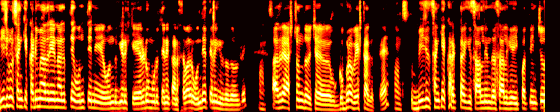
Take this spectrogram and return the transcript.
ಬೀಜಗಳ ಸಂಖ್ಯೆ ಕಡಿಮೆ ಆದ್ರೆ ಏನಾಗುತ್ತೆ? ಒಂದ್ ತೆನೆ ಒಂದು ಗಿಡಕ್ಕೆ ಎರಡು ಮೂರು ತೆನೆ ಕಾಣಿಸ್ತವೆ. ಆದ್ರೆ ಒಂದೇ ತೆನೆಗೆ ಇರ್ತದೆ ನೋಡ್ರಿ ಹ್ಮ್. ಆದ್ರೆ ಅಷ್ಟೊಂದು ಚ- ಗೊಬ್ಬರ ವೇಸ್ಟ್ ಆಗುತ್ತೆ. ಬೀಜದ ಸಂಖ್ಯೆ ಕರೆಕ್ಟ್ ಆಗಿ ಸಾಲಿನಿಂದ ಸಾಲಿಗೆ ಇಪ್ಪತ್ತು ಇಂಚು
